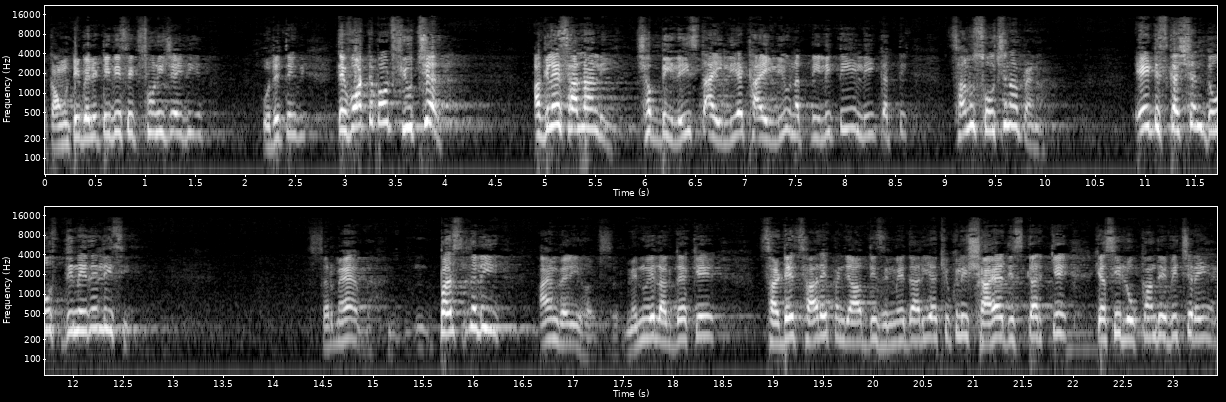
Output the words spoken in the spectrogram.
ਅਕਾਊਂਟੇਬਿਲਿਟੀ ਵੀ ਫਿਕਸ ਹੋਣੀ ਚਾਹੀਦੀ ਹੈ। ਉਹਦੇ ਤੇ ਵੀ। ਤੇ ਵਾਟ ਅਬਾਊਟ ਫਿਊਚਰ ਅਗਲੇ ਸਾਲਾਂ ਲਈ 26 ਲਈ 27 ਲਈ 28 ਲਈ 29 ਲਈ 30 ਲਈ 31 ਸਾਨੂੰ ਸੋਚਣਾ ਪੈਣਾ। ਇਹ ਡਿਸਕਸ਼ਨ ਦੋ ਦਿਨ ਇਹਦੇ ਲਈ ਸੀ। ਸਰ ਮੈਂ personally I am very hurt sir ਮੈਨੂੰ ਇਹ ਲੱਗਦਾ ਕਿ ਸਾਡੇ ਸਾਰੇ ਪੰਜਾਬ ਦੀ ਜ਼ਿੰਮੇਵਾਰੀ ਹੈ ਕਿਉਂਕਿ ਸ਼ਾਇਦ ਇਸ ਕਰਕੇ ਕਿ ਅਸੀਂ ਲੋਕਾਂ ਦੇ ਵਿੱਚ ਰਹੇ ਹਾਂ।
